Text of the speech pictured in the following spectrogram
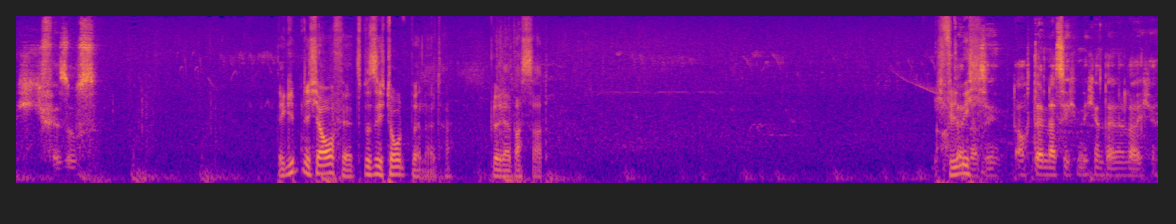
ich versuch's. Der gibt nicht auf jetzt, bis ich tot bin, Alter. Blöder Bastard. Ich will dann mich, ich, auch dann lasse ich nicht an deiner Leiche.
